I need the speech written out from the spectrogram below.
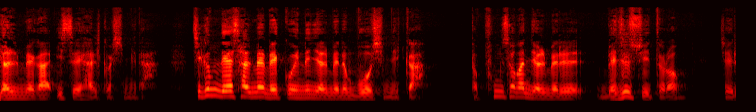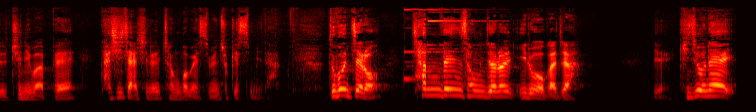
열매가 있어야 할 것입니다. 지금 내 삶에 맺고 있는 열매는 무엇입니까? 더 풍성한 열매를 맺을 수 있도록 저희를 주님 앞에 다시 자신을 점검했으면 좋겠습니다. 두 번째로 참된 성전을 이루어가자. 예, 기존의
